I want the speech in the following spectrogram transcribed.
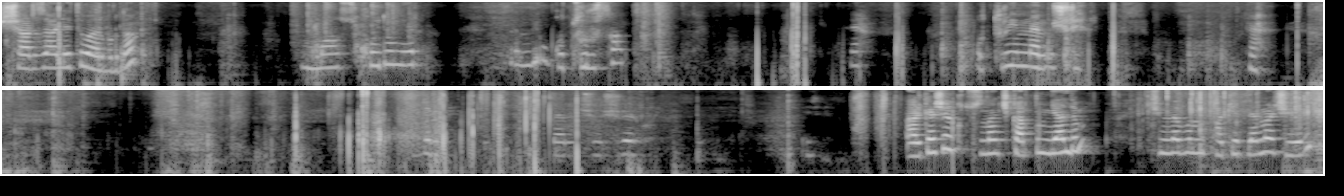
Şarj aleti var burada. Mouse koyduğum yer. Ben bir otursam. Heh. Oturayım ben şuraya. Heh. Arkadaşlar kutusundan çıkarttım geldim. Şimdi bunun paketlerini açıyoruz.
